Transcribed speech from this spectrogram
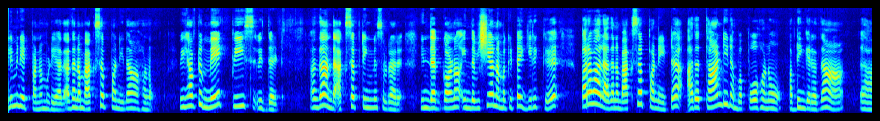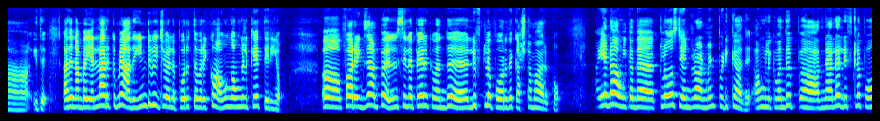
எலிமினேட் பண்ண முடியாது. அதை நம்ம அக்செப்ட் பண்ணி தான் ஆகணும். We have to make peace with that அதுதான் அந்த அக்செப்டிங்னு சொல்கிறாரு இந்த குணம் இந்த விஷயம் நம்மக்கிட்ட இருக்குது பரவாயில்ல அதை நம்ம அக்செப்ட் பண்ணிவிட்டு அதை தாண்டி நம்ம போகணும் அப்படிங்கிறது தான் இது. அது நம்ம எல்லாருக்குமே அது இண்டிவிஜுவலை பொறுத்த வரைக்கும் அவங்கவுங்களுக்கே தெரியும். ஃபார் எக்ஸாம்பிள் சில பேருக்கு வந்து லிஃப்ட்டில் போகிறது கஷ்டமாக இருக்கும். ஏன்னா அவங்களுக்கு அந்த க்ளோஸ்ட் என்விரான்மெண்ட் பிடிக்காது. அவங்களுக்கு வந்து இப்போ அதனால் லிஃப்ட்டில் போக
